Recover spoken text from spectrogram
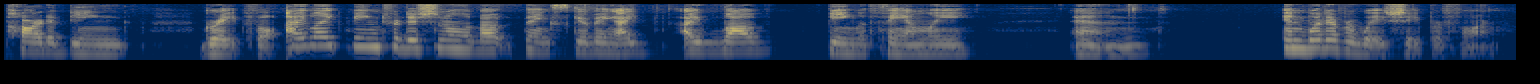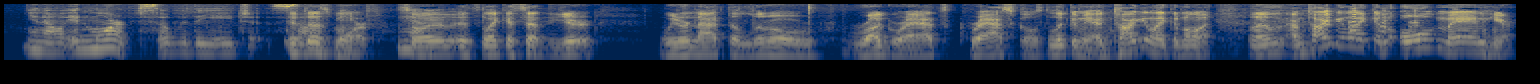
part of being grateful. I like being traditional about Thanksgiving. I I love being with family and in whatever way, shape, or form. You know, it morphs over the ages. It does morph. So it's like I said, you're we're not the little rugrats, rascals. Look at me. I'm talking like an old man. I'm talking like an old man here.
